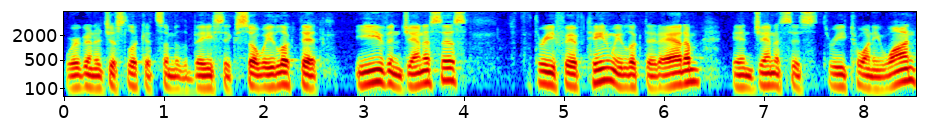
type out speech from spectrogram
We're going to just look at some of the basics. So we looked at Eve in Genesis. 3:15. We looked at Adam in Genesis 3:21.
